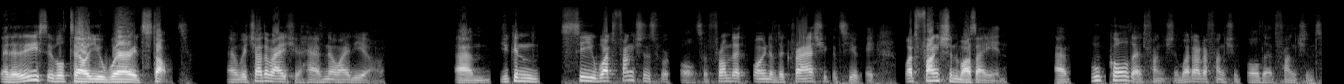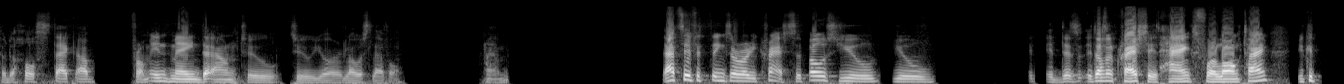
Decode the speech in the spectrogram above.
but at least it will tell you where it stopped, uh, which otherwise you have no idea of. Um, you can see what functions were called. So from that point of the crash, you can see, okay, what function was I in? Uh, who called that function? What other function called that function? So the whole stack up from int main down to, to your lowest level. Um, that's if it, things already crashed. Suppose you, you it, it, does, it doesn't crash, it hangs for a long time. You could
